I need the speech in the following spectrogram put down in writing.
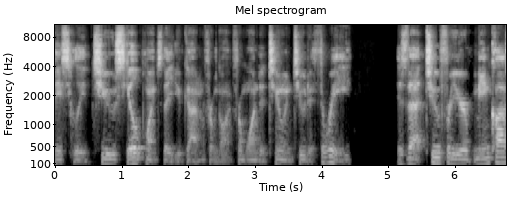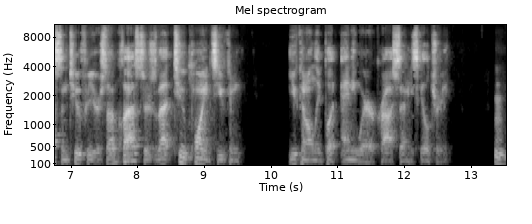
basically two skill points that you've gotten from going from one to two and two to three. Is that two for your main class and two for your subclass, or is that two points you can you can only put anywhere across any skill tree? Hmm.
